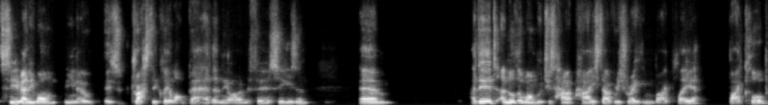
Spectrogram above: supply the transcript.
See if anyone, you know, is drastically a lot better than they are in the first season. Um, I did another one, which is highest average rating by player by club.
